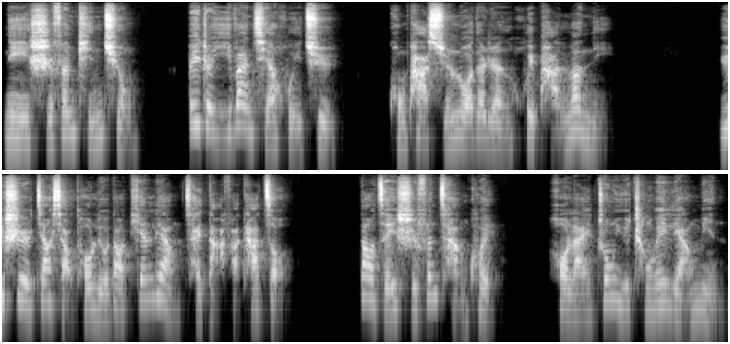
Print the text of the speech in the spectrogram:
你十分贫穷。”背着一万钱回去，恐怕巡逻的人会盘问你。于是将小偷留到天亮，才打发他走。盗贼十分惭愧，后来终于成为良民。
